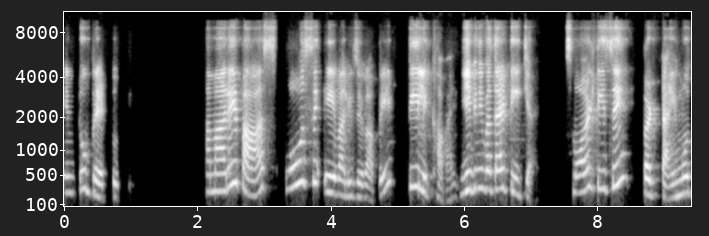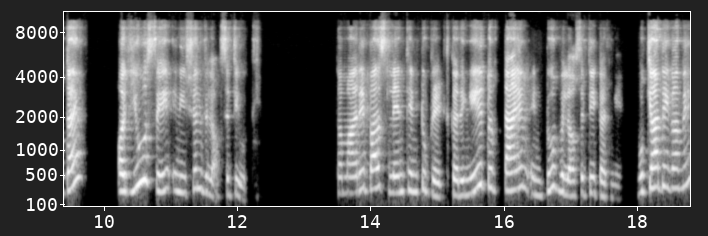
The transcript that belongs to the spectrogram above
इनटू ब्रेथ होती है। हमारे पास ओ से ए वाली जगह पे टी लिखा हुआ है। ये भी नहीं बताया टी क्या है। स्मॉल टी से पर टाइम होता है और यू से इनिशियल वेलोसिटी होती है। तो हमारे पास लेंथ इंटू ब्रेथ करेंगे तो टाइम इंटू वेलोसिटी करनी है वो क्या देगा हमें.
